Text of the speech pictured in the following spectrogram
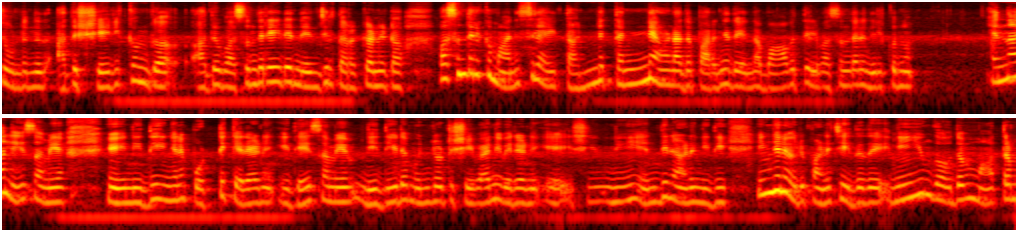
ചൂണ്ടുന്നത്. അത് ശരിക്കും അത് വസുന്ധരയുടെ നെഞ്ചിൽ തറക്കാണ് കേട്ടോ വസുന്ധരയ്ക്ക് മനസ്സിലായി തന്നെ തന്നെയാണ് അത് പറഞ്ഞത് എന്ന ഭാവത്തിൽ വസുന്ധര നിൽക്കുന്നു. എന്നാൽ ഈ സമയം നിധി ഇങ്ങനെ പൊട്ടിക്കരയാണ്. ഇതേ സമയം നിധിയുടെ മുന്നിലോട്ട് ശിവാനി വരികയാണ്. നീ എന്തിനാണ് നിധി ഇങ്ങനെ ഒരു പണി ചെയ്തത്? നീയും ഗൗതമും മാത്രം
